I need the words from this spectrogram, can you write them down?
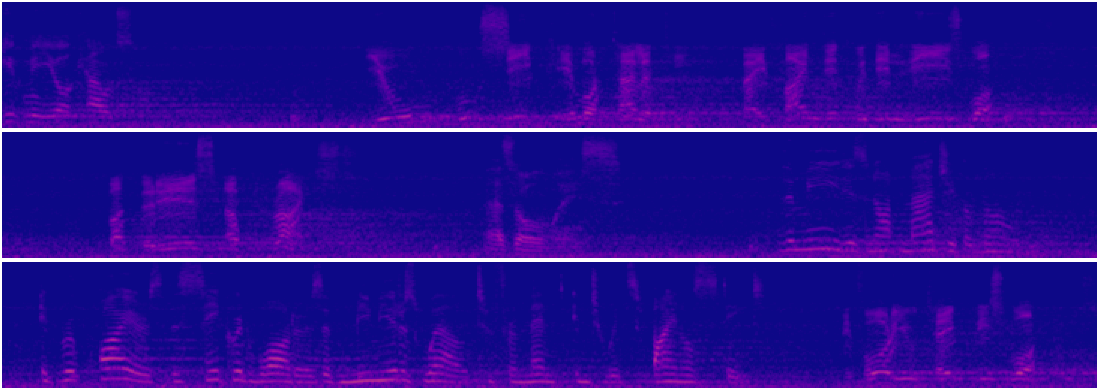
give me your counsel. You who seek immortality may find it within these waters. But there is a price. As always. The mead is not magic alone. It requires the sacred waters of Mimir's well to ferment into its final state. Before you take these waters,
